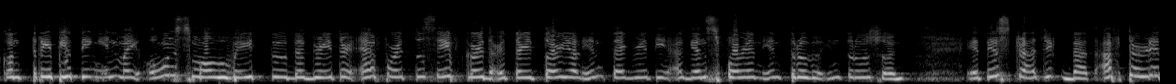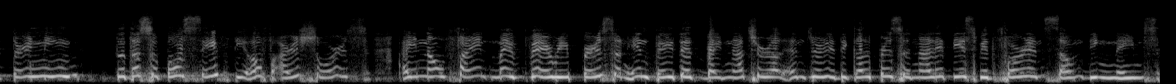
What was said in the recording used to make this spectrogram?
contributing in my own small way to the greater effort to safeguard our territorial integrity against foreign intru- intrusion. It is tragic that after returning to the supposed safety of our shores, I now find my very person invaded by natural and juridical personalities with foreign sounding names.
